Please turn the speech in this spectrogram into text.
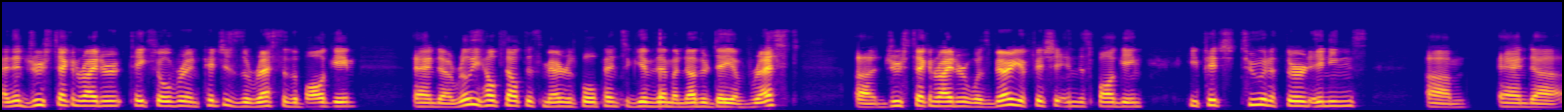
and then Drew Steckenrider takes over and pitches the rest of the ball game and uh, really helps out this Mariners bullpen to give them another day of rest. Uh, Drew Steckenrider was very efficient in this ball game. He pitched two and a third innings, um, and uh,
